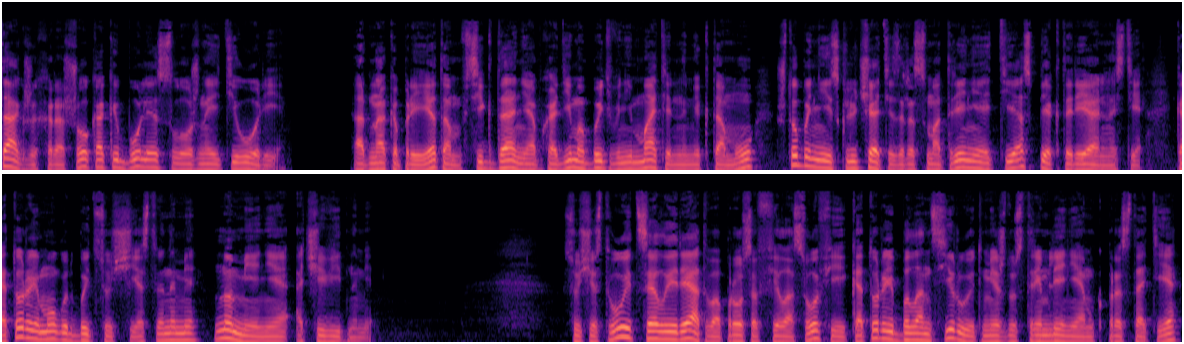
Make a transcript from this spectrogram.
так же хорошо, как и более сложные теории. Однако при этом всегда необходимо быть внимательными к тому, чтобы не исключать из рассмотрения те аспекты реальности, которые могут быть существенными, но менее очевидными. Существует целый ряд вопросов философии, которые балансируют между стремлением к простоте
